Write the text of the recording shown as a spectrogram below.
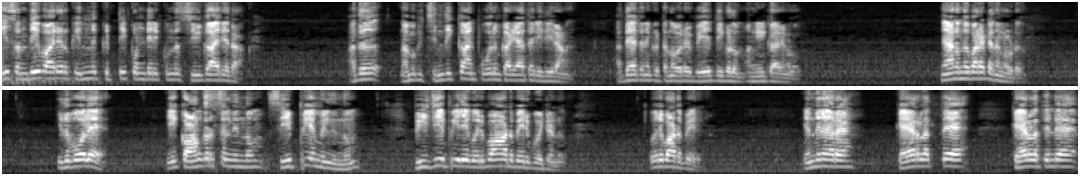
ഈ സന്ദീപ് വാര്യർക്ക് ഇന്ന് കിട്ടിക്കൊണ്ടിരിക്കുന്ന സ്വീകാര്യത അത് നമുക്ക് ചിന്തിക്കാൻ പോലും കഴിയാത്ത രീതിയിലാണ് അദ്ദേഹത്തിന് കിട്ടുന്ന ഓരോ വേദികളും അംഗീകാരങ്ങളും. ഞാനൊന്ന് പറയട്ടെ നിങ്ങളോട്? ഇതുപോലെ ഈ കോൺഗ്രസിൽ നിന്നും സി പി എമ്മിൽ നിന്നും ബി ജെ പിയിലേക്ക് ഒരുപാട് പേര് പോയിട്ടുണ്ട്. ഒരുപാട് പേര്. എന്തിനേറെ? കേരളത്തെ കേരളത്തിന്റെ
